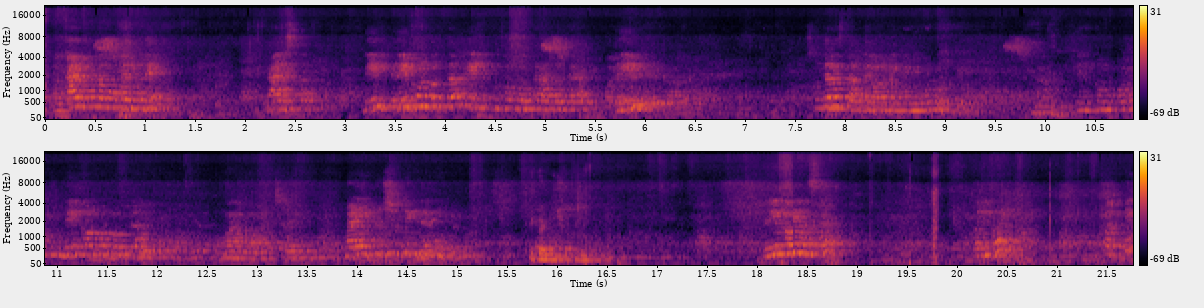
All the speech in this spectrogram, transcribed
काय बघता मोबाईल मध्ये काय असतं? रील रील कोण बघतं? रील कोण बघतं? असं वर करा. रील सुंदर असतात ते मला माहिती मी पण बघते. रील कोण कोण? रील कोण कोण बघतं? वा वा अच्छा छान. बाळा इकडून शूटिंग करा इकडून. शूटिंग रील बघत असतात व्हॉलीबॉल पत्ते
